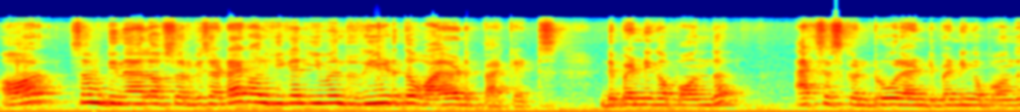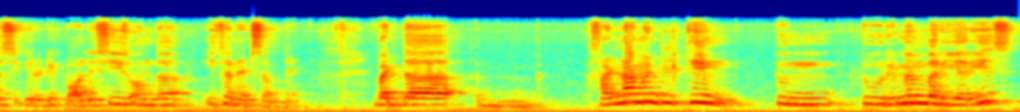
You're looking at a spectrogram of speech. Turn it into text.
or some denial of service attack or he can even read the wired packets depending upon the access control and depending upon the security policies on the ethernet subnet. But the fundamental thing to, to remember here is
